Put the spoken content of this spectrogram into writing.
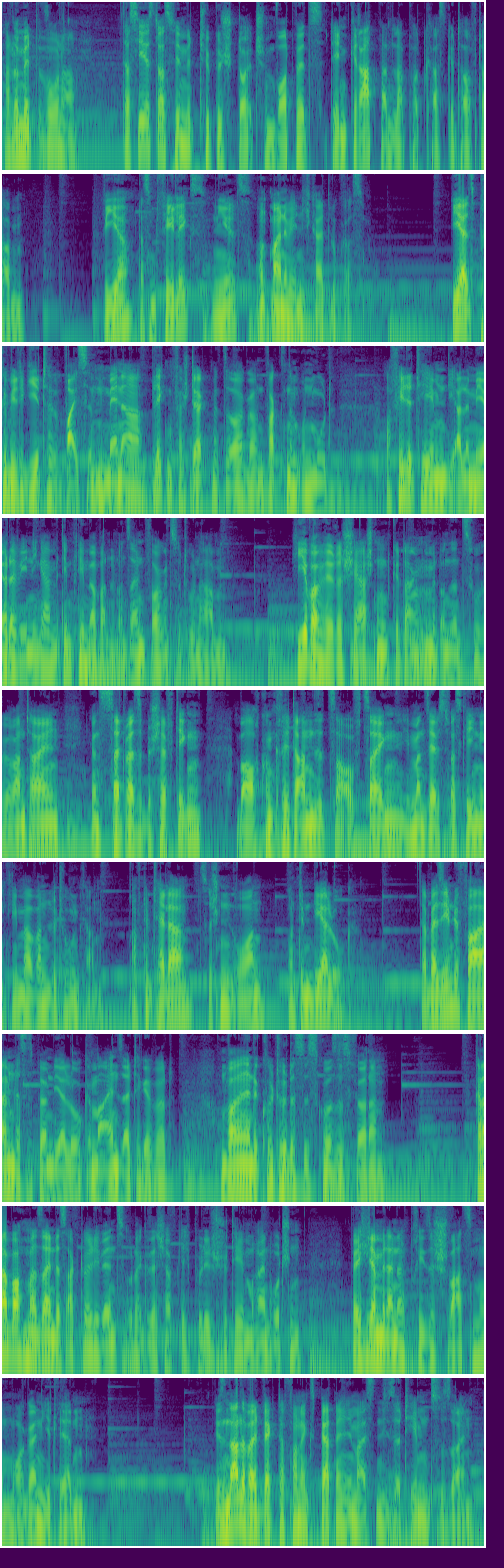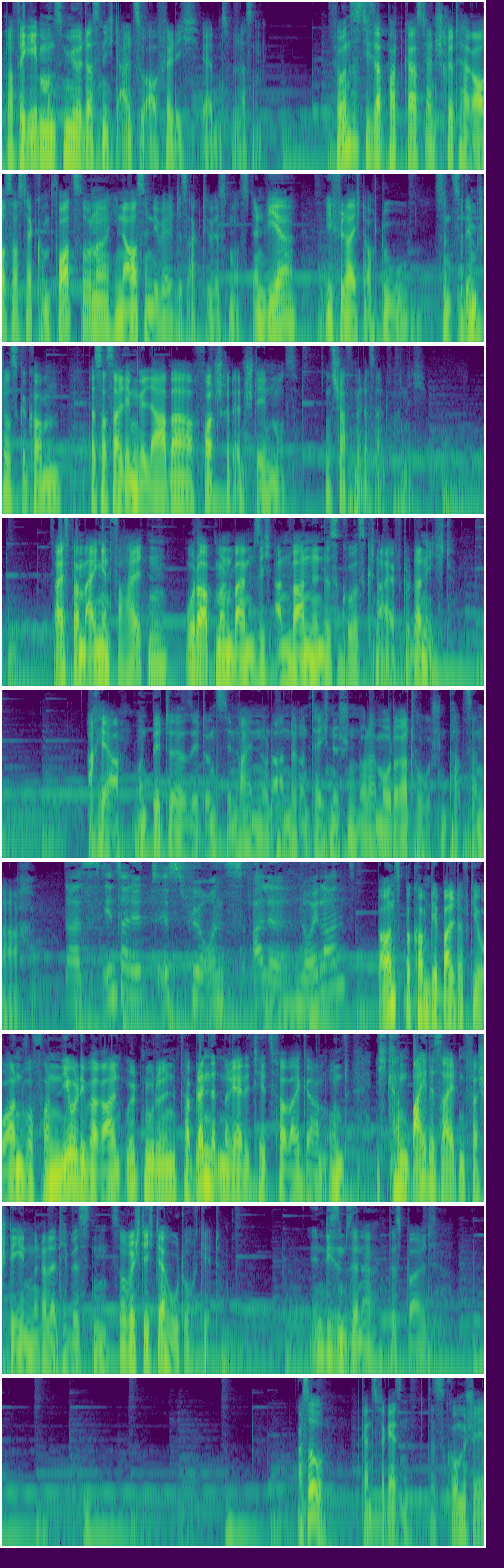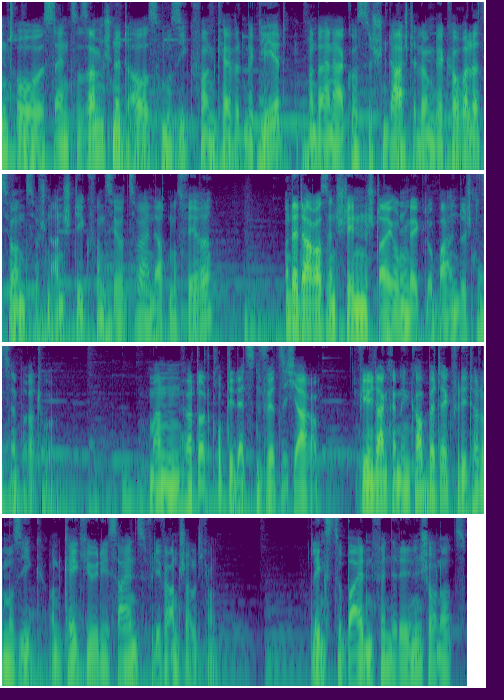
Hallo Mitbewohner. Das hier ist, was wir mit typisch deutschem Wortwitz den Gradwandler-Podcast getauft haben. Wir, das sind Felix, Nils und meine Wenigkeit Lukas. Wir als privilegierte weiße Männer blicken verstärkt mit Sorge und wachsendem Unmut auf viele Themen, die alle mehr oder weniger mit dem Klimawandel und seinen Folgen zu tun haben. Hier wollen wir Recherchen und Gedanken mit unseren Zuhörern teilen, die uns zeitweise beschäftigen, aber auch konkrete Ansätze aufzeigen, wie man selbst was gegen den Klimawandel tun kann. Auf dem Teller, zwischen den Ohren und dem Dialog. Dabei sehen wir vor allem, dass es beim Dialog immer einseitiger wird und wollen eine Kultur des Diskurses fördern. Kann aber auch mal sein, dass aktuelle Events oder gesellschaftlich-politische Themen reinrutschen, welche dann mit einer Prise schwarzem Humor garniert werden. Wir sind alle weit weg davon, Experten in den meisten dieser Themen zu sein, doch wir geben uns Mühe, das nicht allzu auffällig werden zu lassen. Für uns ist dieser Podcast ein Schritt heraus aus der Komfortzone hinaus in die Welt des Aktivismus, denn wir, wie vielleicht auch du, sind zu dem Schluss gekommen, dass aus all dem Gelaber auch Fortschritt entstehen muss. Sonst schaffen wir das einfach nicht sei es beim eigenen Verhalten oder ob man beim sich anbahnenden Diskurs kneift oder nicht. Ach ja, und bitte seht uns den einen oder anderen technischen oder moderatorischen Patzer nach. Das Internet ist für uns alle Neuland. Bei uns bekommt ihr bald auf die Ohren, wovon neoliberalen Ulknudeln, verblendeten Realitätsverweigerern und ich kann beide Seiten verstehen, Relativisten, so richtig der Hut hochgeht. In diesem Sinne, bis bald. Ach so, Ganz vergessen. Das komische Intro ist ein Zusammenschnitt aus Musik von Kevin McLeod und einer akustischen Darstellung der Korrelation zwischen Anstieg von CO2 in der Atmosphäre und der daraus entstehenden Steigerung der globalen Durchschnittstemperatur. Man hört dort grob die letzten 40 Jahre. Vielen Dank an den Competech für die tolle Musik und KQED Science für die Veranschaulichung. Links zu beiden findet ihr in den Shownotes.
